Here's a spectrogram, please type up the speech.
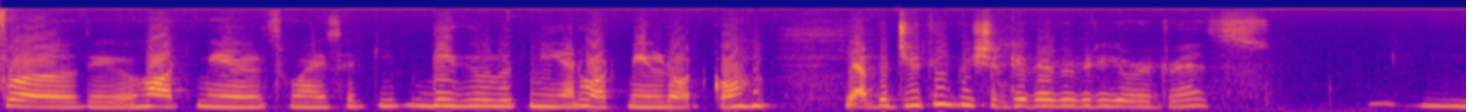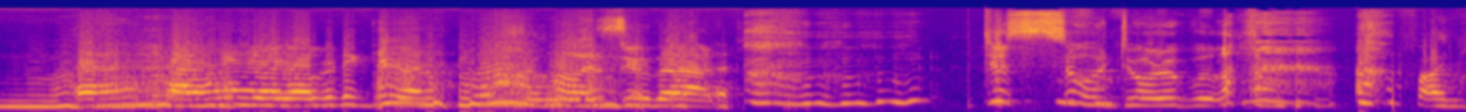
for the hotmail. So I said, keep giggle with me at hotmail.com. Yeah, but do you think we should give everybody your address? Mm. Um, I already given. Let's do that. Just so adorable. Funny.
